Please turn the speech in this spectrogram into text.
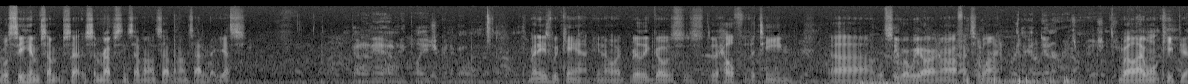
We'll see him some some reps in seven on seven on Saturday. Yes. Got an idea how many plays you're going to go? As many as we can. You know, it really goes to the health of the team uh, we'll see where we are in our offensive line. I got dinner reservations. Well, I won't keep you.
